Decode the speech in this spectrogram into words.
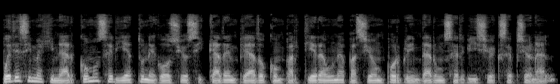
¿Puedes imaginar cómo sería tu negocio si cada empleado compartiera una pasión por brindar un servicio excepcional?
